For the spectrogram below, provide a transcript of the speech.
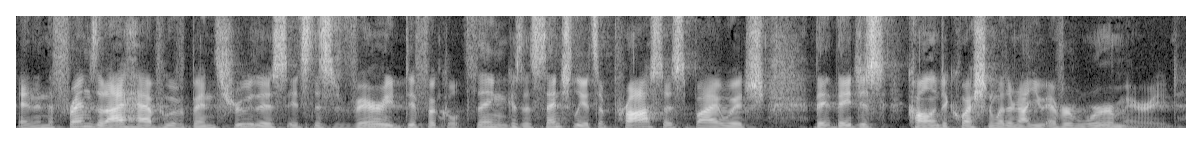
And then the friends that I have who have been through this, it's this very difficult thing because essentially it's a process by which they, they just call into question whether or not you ever were married.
